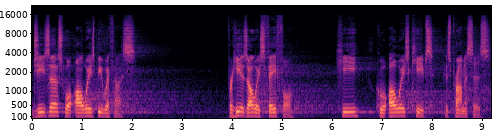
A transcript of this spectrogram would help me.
Jesus will always be with us. For he is always faithful. He who always keeps his promises.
